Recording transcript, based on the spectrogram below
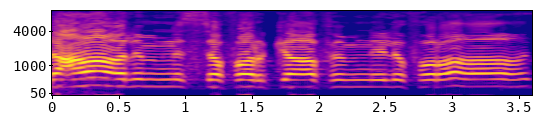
تعال من السفر كاف من الفراق.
